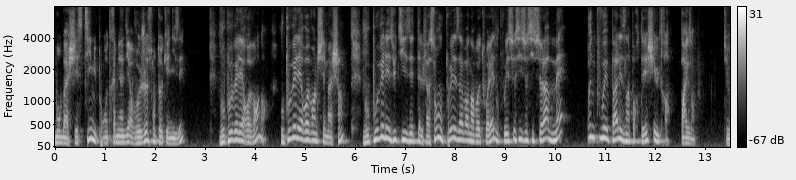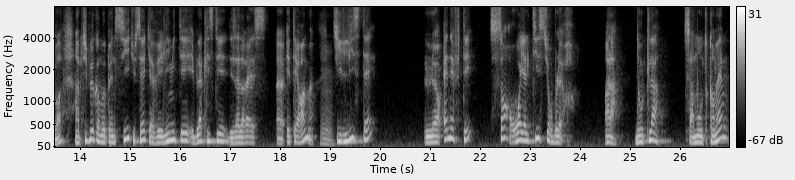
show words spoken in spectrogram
Bon, bah, chez Steam, ils pourront très bien dire vos jeux sont tokenisés, vous pouvez les revendre, vous pouvez les revendre chez machin, vous pouvez les utiliser de telle façon, vous pouvez les avoir dans votre toilette, vous pouvez ceci, ceci, cela, mais vous ne pouvez pas les importer chez Ultra, par exemple tu vois. Un petit peu comme OpenSea, tu sais, qui avait limité et blacklisté des adresses euh, Ethereum hmm. qui listaient leur NFT sans royalties sur Blur. Voilà. Donc là, ça montre quand même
